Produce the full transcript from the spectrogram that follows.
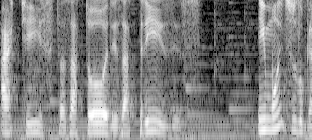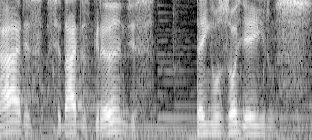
artistas, atores, atrizes. Em muitos lugares, cidades grandes, tem os olheiros.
